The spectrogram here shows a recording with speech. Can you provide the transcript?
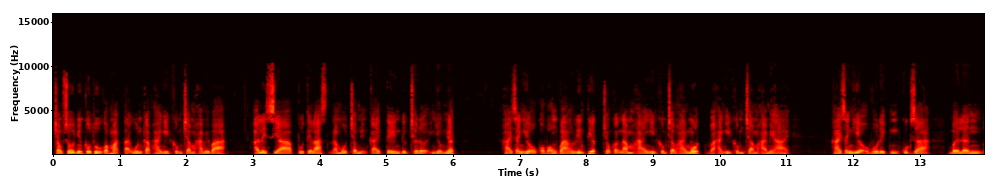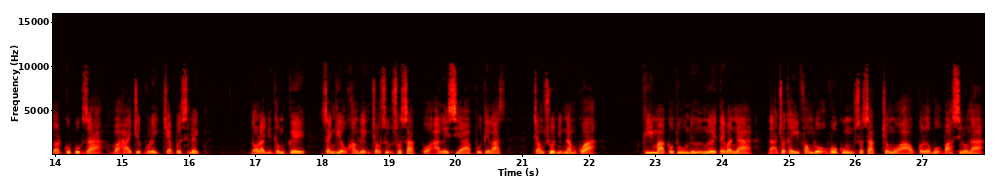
Trong số những cầu thủ góp mặt tại World Cup 2023, Alessia Putellas là một trong những cái tên được chờ đợi nhiều nhất – hai danh hiệu có bóng vàng liên tiếp trong các năm 2021 và 2022, hai danh hiệu vô địch quốc gia, 7 lần đoạt cúp quốc gia và hai chức vô địch Champions League. Đó là những thống kê, danh hiệu khẳng định cho sự xuất sắc của Alessia Putellas trong suốt những năm qua, khi mà cầu thủ nữ người Tây Ban Nha đã cho thấy phong độ vô cùng xuất sắc trong màu áo câu lạc bộ Barcelona.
